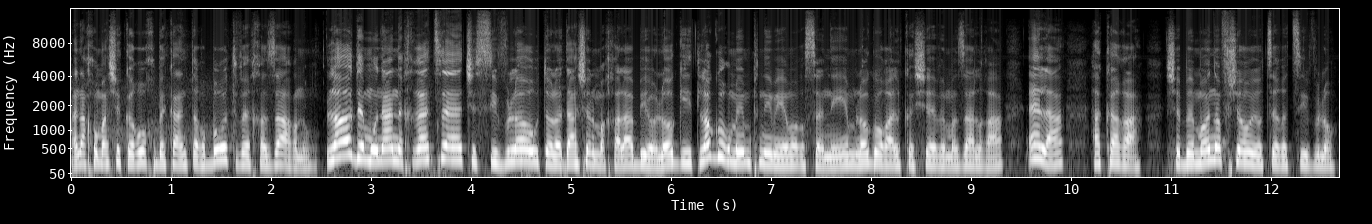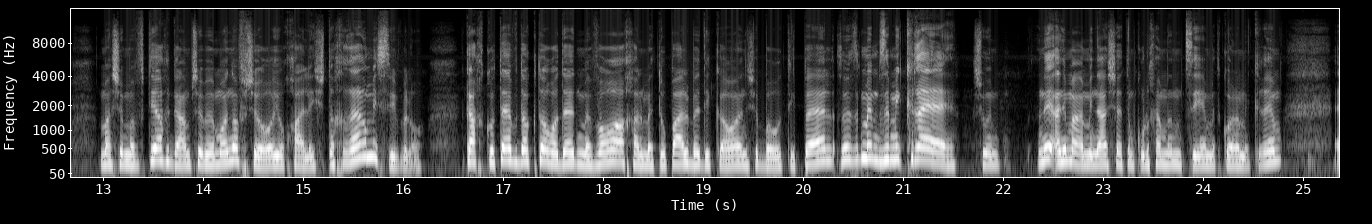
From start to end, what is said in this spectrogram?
אנחנו מה שכרוך בכאן תרבות וחזרנו. לא עוד אמונה נחרצת שסבלו הוא תולדה של מחלה ביולוגית, לא גורמים פנימיים הרסניים, לא גורל קשה ומזל רע, אלא הכרה שבמו נפשו הוא יוצר את סבלו. מה שמבטיח גם שבמו נפשו יוכל להשתחרר מסבלו. כך כותב דוקטור עודד מבורך על מטופל בדיכאון שבו הוא טיפל. זה, זה, זה מקרה שהוא... אני, אני מאמינה שאתם כולכם ממציאים את כל המקרים. Uh,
